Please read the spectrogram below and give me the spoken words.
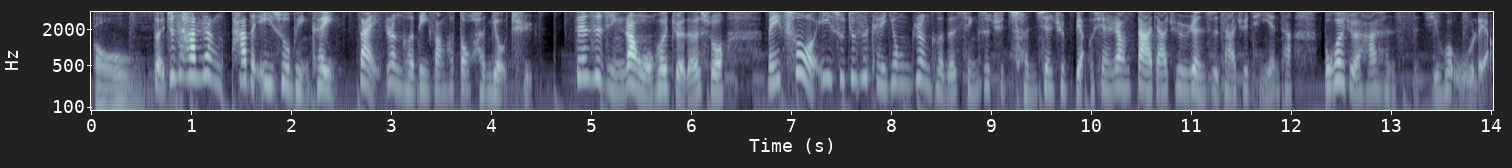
哦，对，就是他让他的艺术品可以在任何地方都很有趣。这件事情让我会觉得说，没错，艺术就是可以用任何的形式去呈现、去表现，让大家去认识它、去体验它，不会觉得它很死机或无聊。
